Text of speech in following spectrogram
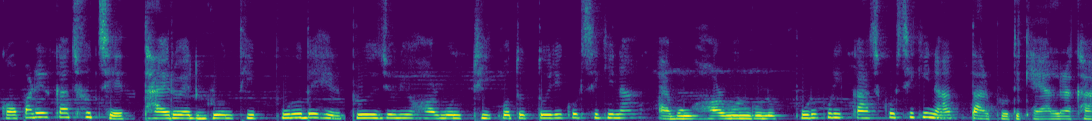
কপারের কাজ হচ্ছে থাইরয়েড গ্রন্থি পুরো দেহের প্রয়োজনীয় হরমোন ঠিকমতো তৈরি করছে কিনা এবং হরমোনগুলো পুরোপুরি কাজ করছে কিনা তার প্রতি খেয়াল রাখা।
